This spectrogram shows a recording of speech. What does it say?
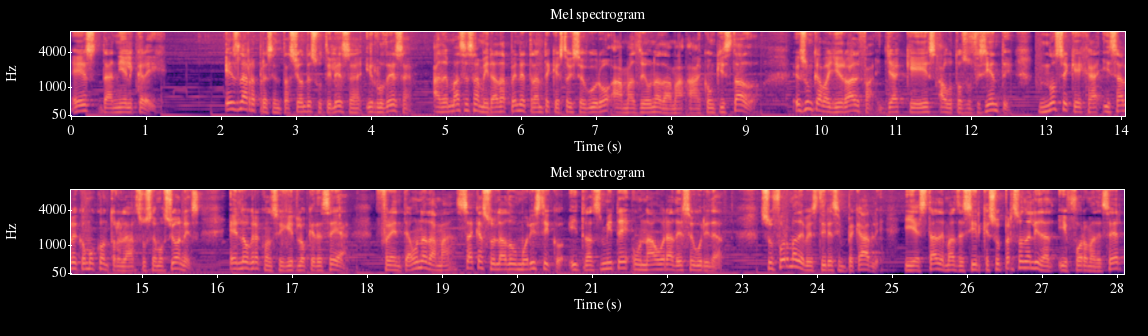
es Daniel Craig. Es la representación de sutileza y rudeza, además esa mirada penetrante que estoy seguro a más de una dama ha conquistado. Es un caballero alfa, ya que es autosuficiente, no se queja y sabe cómo controlar sus emociones. Él logra conseguir lo que desea. Frente a una dama, saca su lado humorístico y transmite un aura de seguridad. Su forma de vestir es impecable y está de más decir que su personalidad y forma de ser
